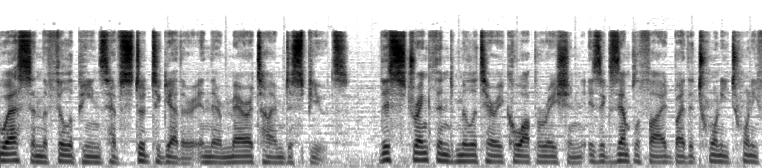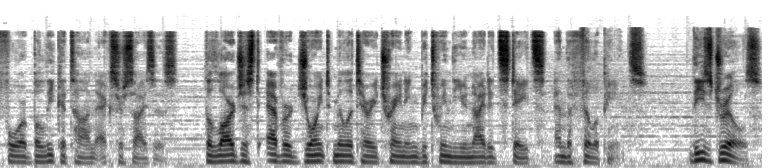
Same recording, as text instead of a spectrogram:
US and the Philippines have stood together in their maritime disputes, this strengthened military cooperation is exemplified by the 2024 Balikatan exercises, the largest ever joint military training between the United States and the Philippines. These drills,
